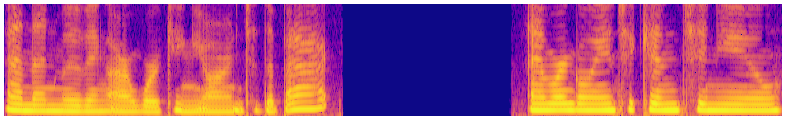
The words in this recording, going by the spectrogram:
And then moving our working yarn to the back. And we're going to continue.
